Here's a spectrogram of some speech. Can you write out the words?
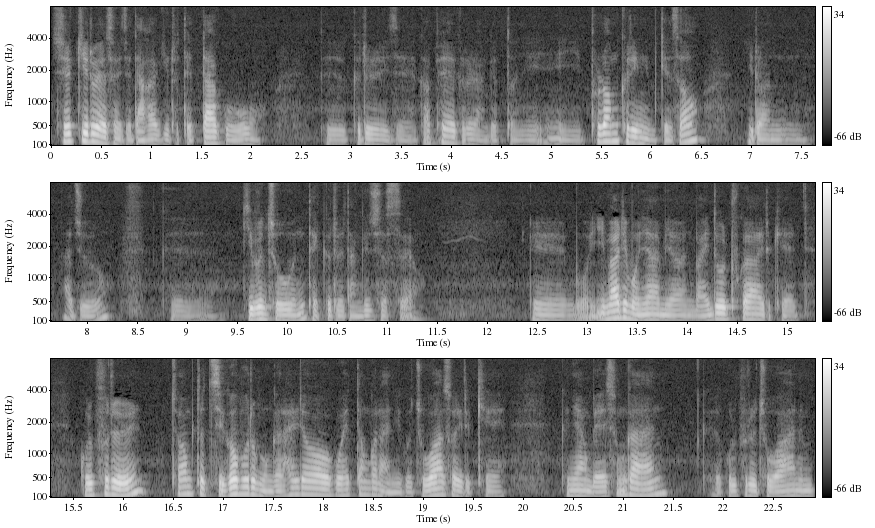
실기로 해서 이제 나가기로 됐다고 그 글을 이제 카페에 글을 남겼더니 이 플럼크링님께서 이런 아주 그 기분 좋은 댓글을 남겨주셨어요. 그 뭐 이 말이 뭐냐면 마인드 골프가 이렇게 골프를 처음부터 직업으로 뭔가를 하려고 했던 건 아니고 좋아서 이렇게 그냥 매 순간 그 골프를 좋아하는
